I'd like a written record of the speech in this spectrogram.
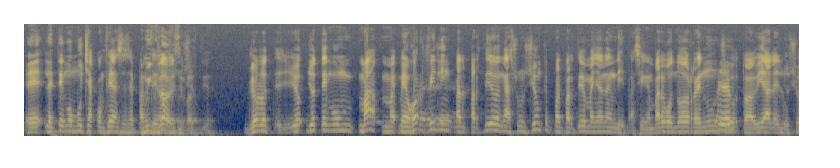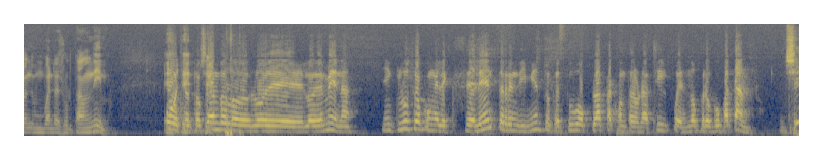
eh, le tengo mucha confianza a ese partido. en clave ese partido. Yo, lo- yo, yo tengo un mejor feeling para el partido en Asunción que para el partido de mañana en Lima. Sin embargo, no renuncio Oye. todavía a la ilusión de un buen resultado en Lima. Ocho, Este, tocando lo, lo de, lo de Mena, incluso con el excelente rendimiento que tuvo Plata contra Brasil, pues no preocupa tanto. Sí,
